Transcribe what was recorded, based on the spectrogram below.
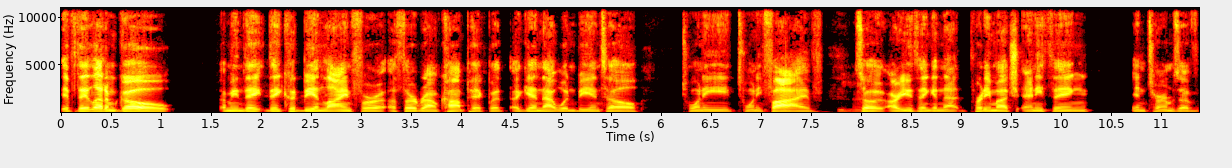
if they let him go, I mean, they they could be in line for a third round comp pick, but again, that wouldn't be until 2025. Mm-hmm. So, are you thinking that pretty much anything in terms of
